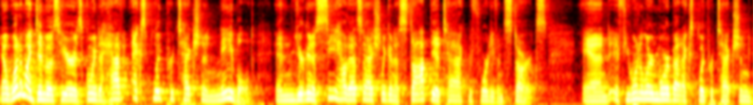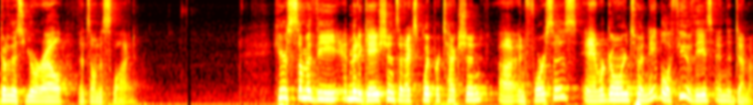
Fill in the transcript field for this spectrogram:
Now, one of my demos here is going to have exploit protection enabled, and you're going to see how that's actually going to stop the attack before it even starts. And if you want to learn more about exploit protection, go to this URL that's on the slide. Here's some of the mitigations that exploit protection uh, enforces, and we're going to enable a few of these in the demo.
